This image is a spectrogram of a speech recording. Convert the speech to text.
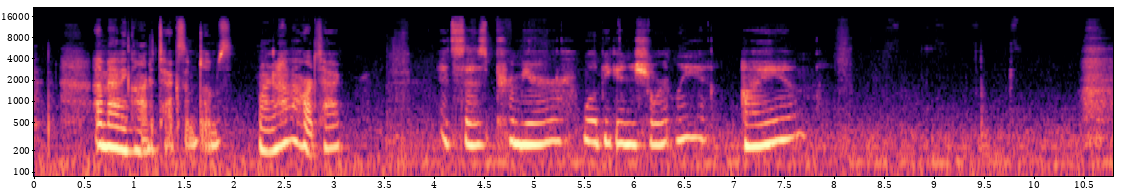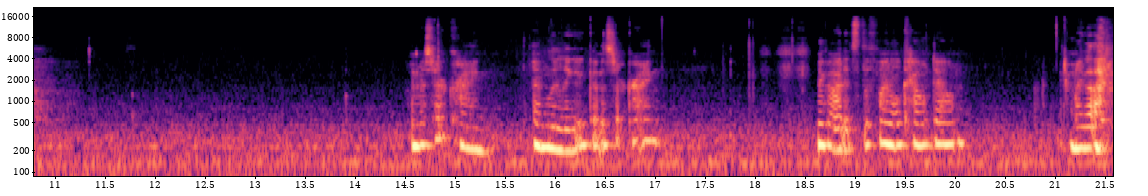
I'm having heart attack symptoms. Am I gonna have a heart attack? It says premiere will begin shortly. I am. I'm gonna start crying. I'm literally gonna start crying. Oh my god, it's the final countdown. Oh my god.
